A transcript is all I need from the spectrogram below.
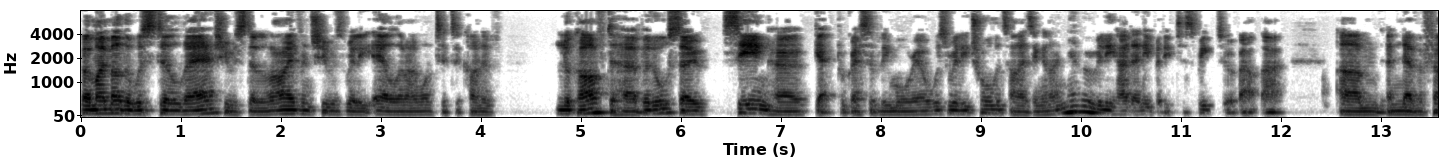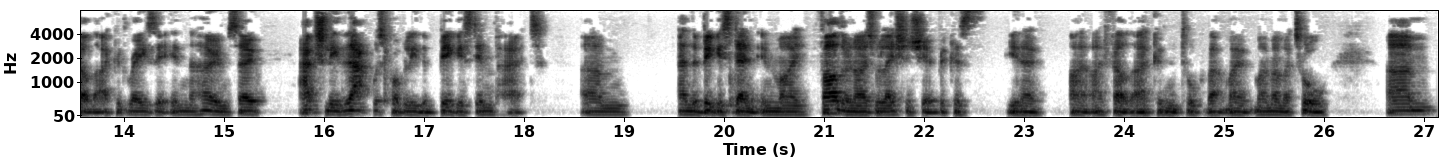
But my mother was still there, she was still alive, and she was really ill, and I wanted to kind of look after her, but also seeing her get progressively more ill was really traumatizing. And I never really had anybody to speak to about that um, and never felt that I could raise it in the home. So actually, that was probably the biggest impact um, and the biggest dent in my father and I's relationship because you know I, I felt that I couldn't talk about my my mum at all. Um,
